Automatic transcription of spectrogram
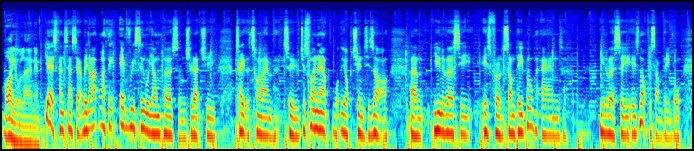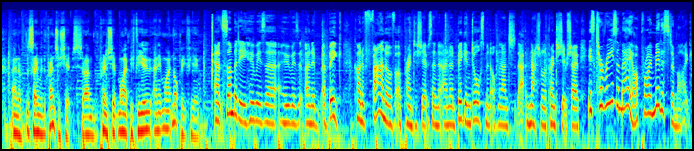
while you're learning. Yeah, it's fantastic. I mean, I, I think every single young person should actually take the time to just find out what the opportunities are. Um, university is for some people, and university is not for some people. And the same with apprenticeships. Um, apprenticeship might be for you, and it might not be for you. And somebody who is a who is an, a big kind of fan of apprenticeships and, and a big endorsement of the Nan- National Apprenticeship Show is Theresa May, our Prime Minister. Mike,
